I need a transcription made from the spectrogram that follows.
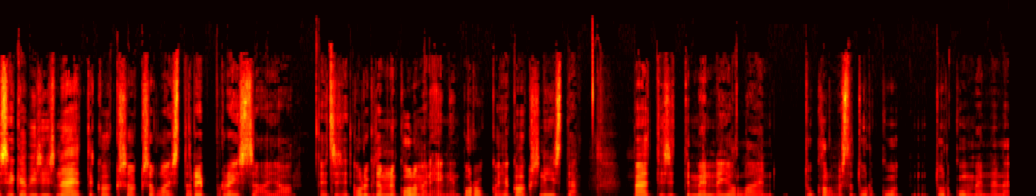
se kävi siis näin, että kaksi saksalaista reppureissaajaa, että se oli tämmöinen kolmen hengen porukka, ja kaksi niistä päätti sitten mennä jollain Tukholmasta Turku, Turkuun mennelle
